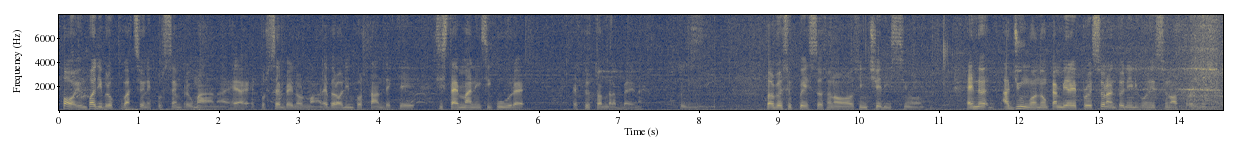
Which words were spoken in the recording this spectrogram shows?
Poi un po' di preoccupazione è pur sempre umana, è, pur sempre normale, però l'importante è che si sta in mani sicure e tutto andrà bene. Quindi proprio su questo sono sincerissimo. E aggiungo, non cambierei il professore Antonini con nessun altro al mondo.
